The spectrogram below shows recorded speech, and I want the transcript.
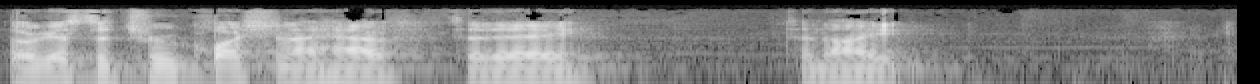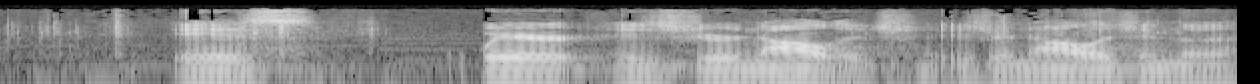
So I guess the true question I have today, tonight, is where is your knowledge? Is your knowledge in the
